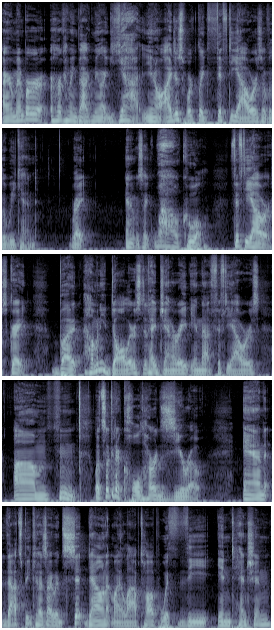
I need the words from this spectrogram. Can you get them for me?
I remember her coming back and being like, "Yeah, you know, I just worked like 50 hours over the weekend." Right? And it was like, "Wow, cool. 50 hours. Great." But how many dollars did I generate in that 50 hours? Um, hmm, let's look at a cold hard zero. And that's because I would sit down at my laptop with the intention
